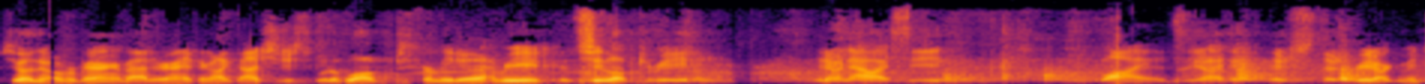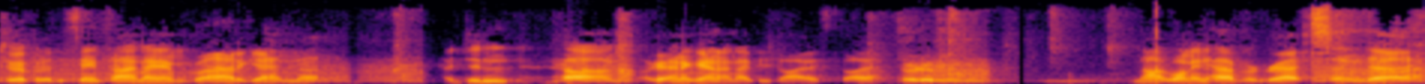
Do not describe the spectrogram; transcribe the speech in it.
she wasn't overbearing about it or anything like that. She just would have loved for me to read because she loved to read, and you know, now I see why. It's you know, I think there's there's a great argument to it, but at the same time, I am glad again that I didn't, um, and again, I might be biased by sort of not wanting to have regrets and uh,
